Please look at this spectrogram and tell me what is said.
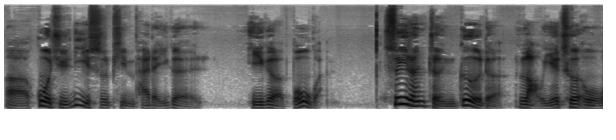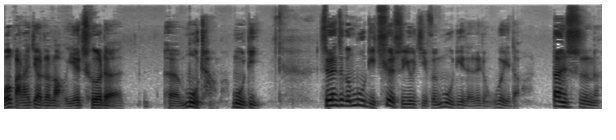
啊，过去历史品牌的一个一个博物馆。虽然整个的老爷车，我我把它叫做老爷车的，呃，牧场嘛，墓地。虽然这个墓地确实有几分墓地的那种味道，但是呢。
